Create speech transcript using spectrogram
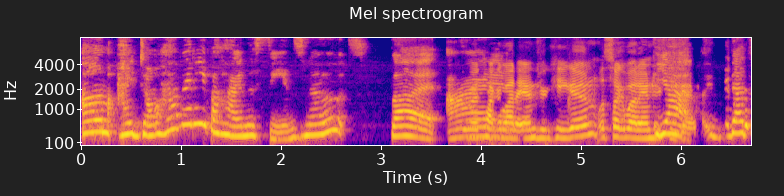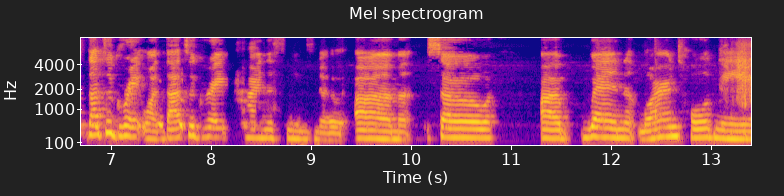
Um, I don't have any behind the scenes notes, but I want to talk about Andrew Keegan? Let's talk about Andrew yeah, Keegan. that's that's a great one. That's a great behind the scenes note. Um, so uh, when Lauren told me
